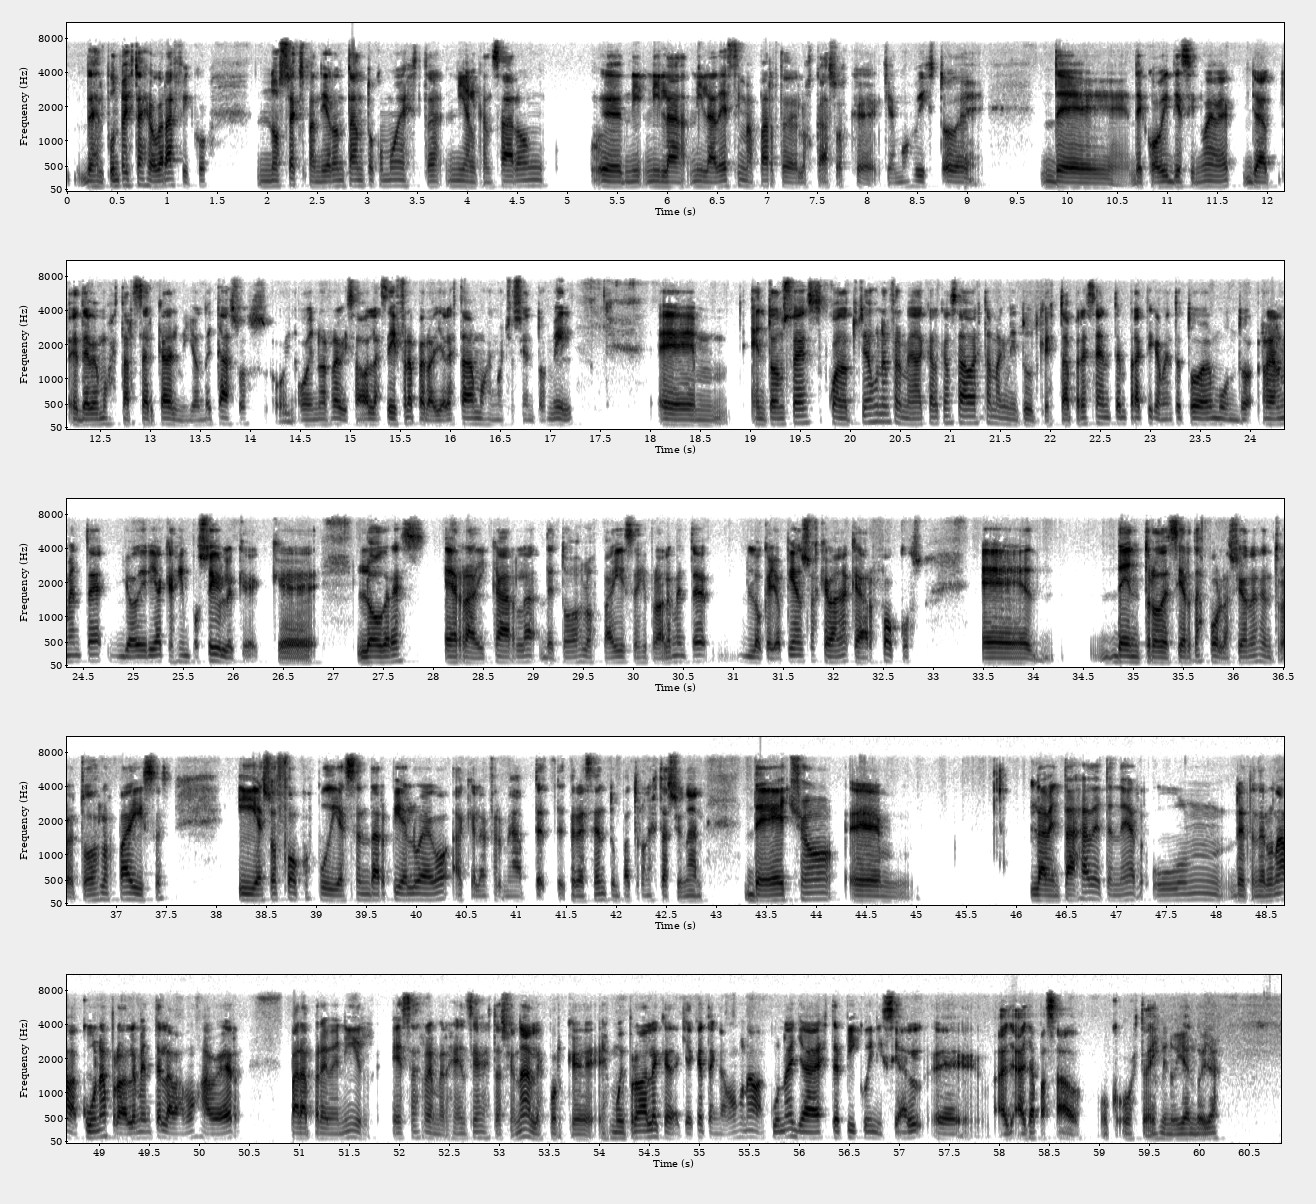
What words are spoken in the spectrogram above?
desde el punto de vista geográfico no se expandieron tanto como esta, ni alcanzaron eh, ni, ni, la, ni la décima parte de los casos que, que hemos visto de, de, de COVID-19. Ya eh, debemos estar cerca del millón de casos. Hoy, hoy, no he revisado la cifra, pero ayer estábamos en 800 mil. Eh, entonces, cuando tú tienes una enfermedad que ha alcanzado esta magnitud, que está presente en prácticamente todo el mundo, realmente yo diría que es imposible que, logres erradicarla de todos los países y probablemente lo que yo pienso es que van a quedar focos eh, dentro de ciertas poblaciones, dentro de todos los países, y esos focos pudiesen dar pie luego a que la enfermedad te presente un patrón estacional. De hecho, eh, la ventaja de tener, un, de tener una vacuna probablemente la vamos a ver para prevenir esas reemergencias estacionales, porque es muy probable que de aquí a que tengamos una vacuna ya este pico inicial eh, haya, haya, pasado o, o, esté disminuyendo ya.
